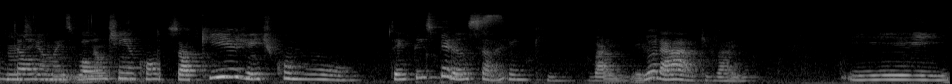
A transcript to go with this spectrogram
não então tinha mais volta. não tinha como. Só que a gente, como sempre tem esperança, né? Sim. Que vai melhorar, que vai. E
